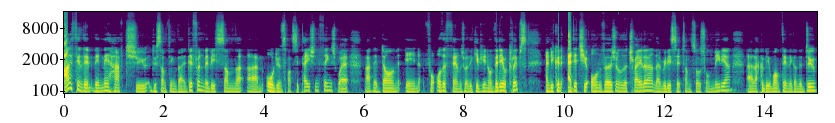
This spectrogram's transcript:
I think they, they may have to do something very different maybe some uh, um, audience participation things where that they've done in for other films where they give you, you know video clips and you can edit your own version of the trailer and then release it on social media. Uh, that could be one thing they're going to do.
